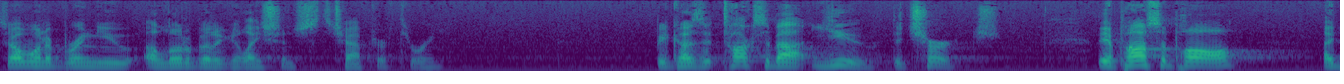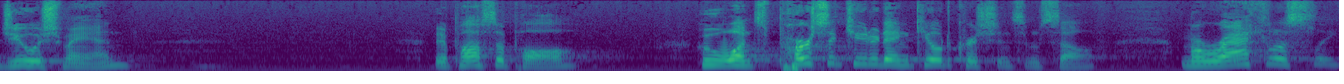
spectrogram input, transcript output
So I want to bring you a little bit of Galatians chapter 3 because it talks about you, the church. The Apostle Paul, a Jewish man, the Apostle Paul, who once persecuted and killed Christians himself, miraculously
